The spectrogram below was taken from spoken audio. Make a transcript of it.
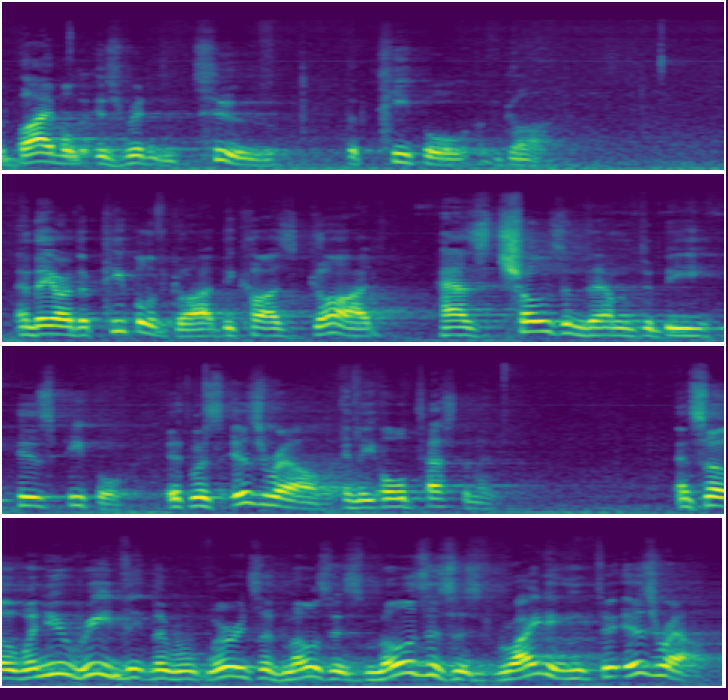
The Bible is written to the people of God. And they are the people of God because God has chosen them to be his people. It was Israel in the Old Testament. And so when you read the, the, words of Moses, Moses is writing to Israel.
